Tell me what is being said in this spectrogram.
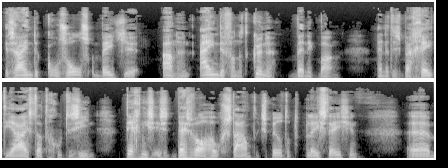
zijn de consoles een beetje aan hun einde van het kunnen, ben ik bang. En dat is bij GTA is dat goed te zien. Technisch is het best wel hoogstaand. Ik speel het op de PlayStation. Ehm,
